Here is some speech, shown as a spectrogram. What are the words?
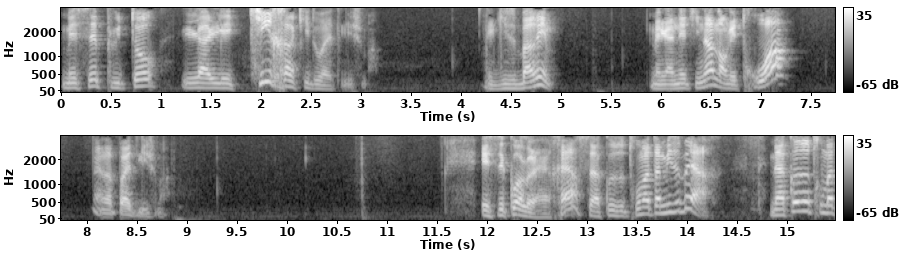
Mais c'est plutôt la Lekicha qui doit être l'Ishma. Les Gizbarim. Mais la Netina, dans les trois, elle va pas être l'Ishma. Et c'est quoi le Hecher? C'est à cause de Trumat. Mais à cause de Trumat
